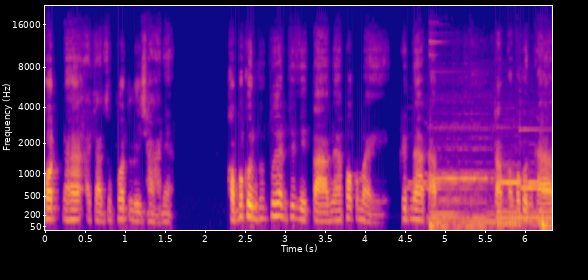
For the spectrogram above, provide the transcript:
พจน์นะฮะอาจารย์สุพจน์ลือชาเนี่ยขอบพระคุณเพื่อนๆที่ติดตามนะพบกันใหม่คลิปหน้าครับกลับขอบพระคุณครับ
